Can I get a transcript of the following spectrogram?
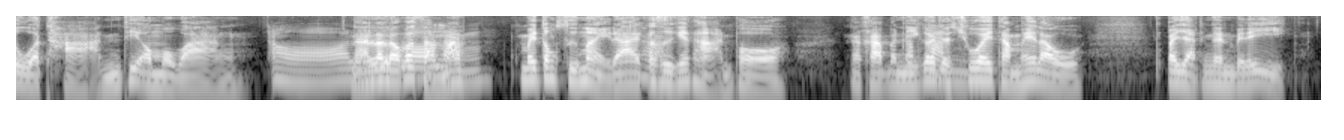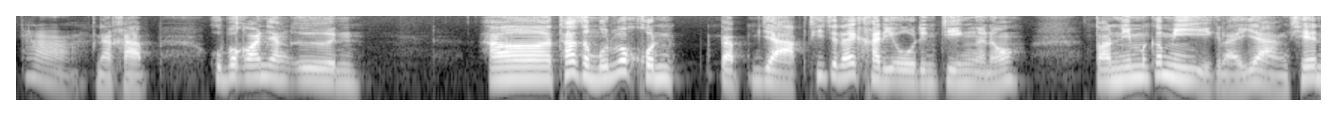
ตัวฐานที่เอามาวางอ๋อนะแล้วเราก็สามารถยล้อหลังไม่ต้องซื้อใหม่ได้ค่ะก็ซื้อแค่ฐานพอนะครับ อันนี้ก็ก็ผ่านจะช่วยทำให้เราประหยัดเงินไปได้อีกค่ะนะครับ อุปกรณ์อย่างอื่นเอ่อถ้าสมมุติว่าคนแบบอยากที่จะได้ cardio จริงๆอะเนาะตอนนี้มันก็มีอีกหลายอย่าง เช่น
